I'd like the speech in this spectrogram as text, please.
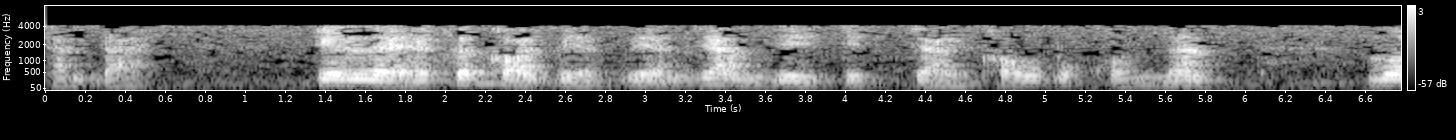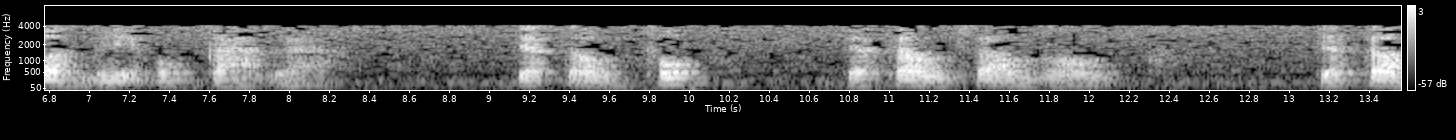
ฉันใดกิเลสก็คอยเบียดเบียนย่ำยีจิตใจของบุคคลนั้น เมื่อมีโอกาสแล้ว จะต้องทุกข์ จะต้องเศร้าหมอง จะต้อง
